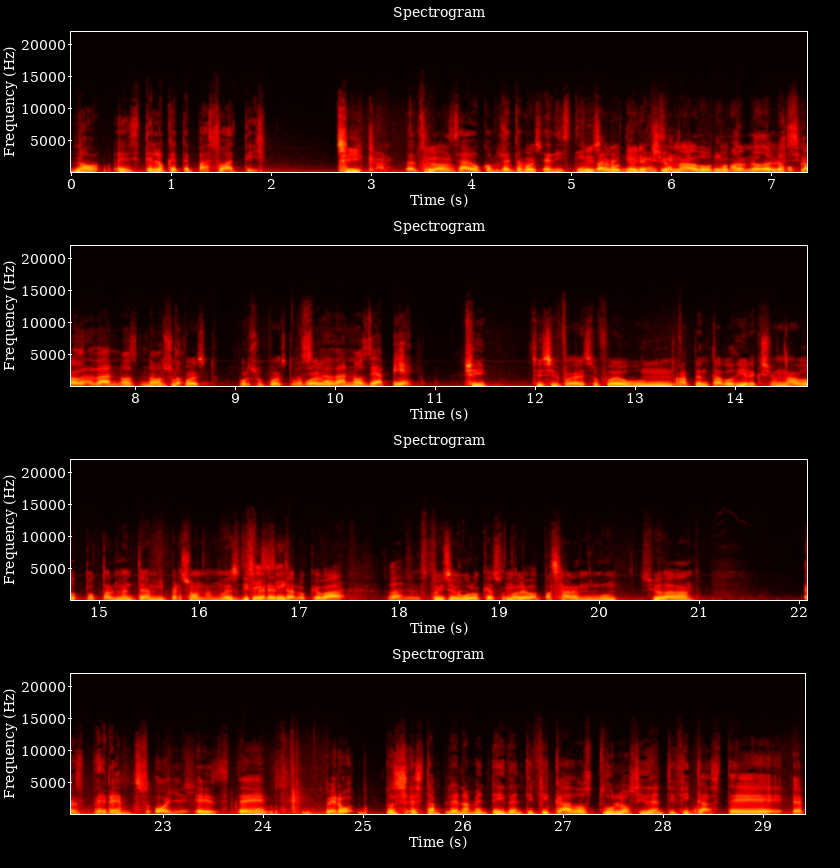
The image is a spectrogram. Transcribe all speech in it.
¿no? Este, lo que te pasó a ti. Sí, claro. claro es algo completamente distinto. Sí, es a la algo violencia que direccionado, vivimos totalmente todos los enfocado. ciudadanos, no por to- supuesto, por supuesto. los fue algo- ciudadanos de a pie. Sí, sí, sí, fue, eso fue un atentado direccionado totalmente a mi persona, no es diferente sí. a lo que va, estoy seguro que eso no le va a pasar a ningún ciudadano. Esperemos. Oye, este, pero pues están plenamente identificados. Tú los identificaste, eh,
